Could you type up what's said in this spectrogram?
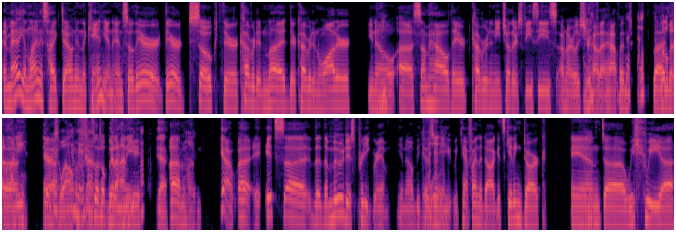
and Maddie and Linus hiked down in the canyon, and so they're they're soaked. They're covered in mud. They're covered in water. You know, uh, somehow they're covered in each other's feces. I'm not really sure how that happened, but a little bit of uh, honey there yeah. as well. Mhm. A little bit of honey. Yeah. Um, Honey. yeah, uh, it- it's uh, the the mood is pretty grim, you know, because Mhm. we we can't find the dog. It's getting dark, and uh, we we uh,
